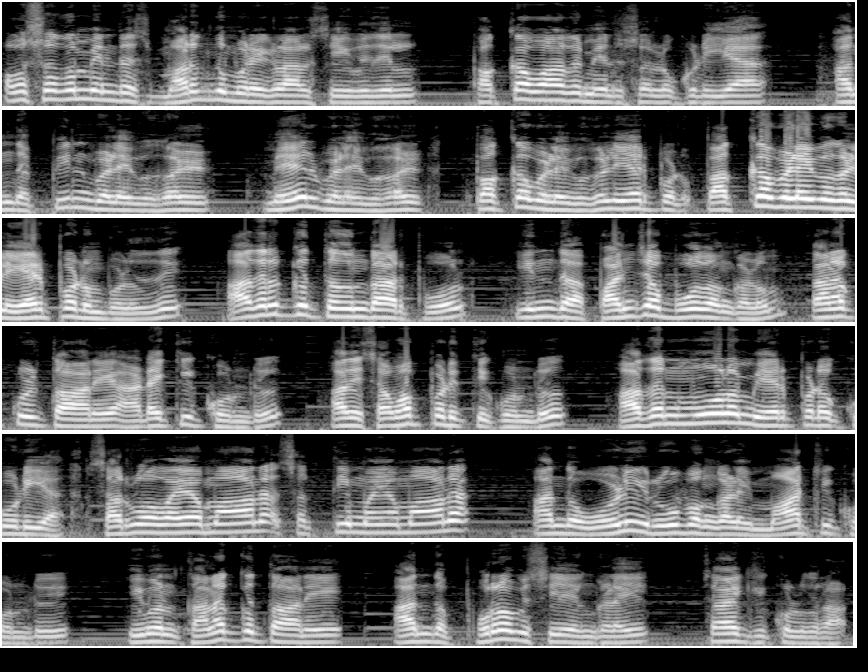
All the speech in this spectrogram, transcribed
ஔஷதம் என்ற மருந்து முறைகளால் செய்வதில் பக்கவாதம் என்று சொல்லக்கூடிய அந்த பின் விளைவுகள் மேல் விளைவுகள் பக்க விளைவுகள் ஏற்படும். பக்க விளைவுகள் ஏற்படும் பொழுது அதற்கு தகுந்தாற்போல் இந்த பஞ்சபூதங்களும் தனக்குள் தானே அடக்கி கொண்டு அதை சமப்படுத்தி கொண்டு அதன் மூலம் ஏற்படக்கூடிய சர்வவயமான சக்திமயமான அந்த ஒளி ரூபங்களை மாற்றிக்கொண்டு இவன் தனக்குத்தானே அந்த புற விஷயங்களை சாக்கிக் கொள்கிறான்.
